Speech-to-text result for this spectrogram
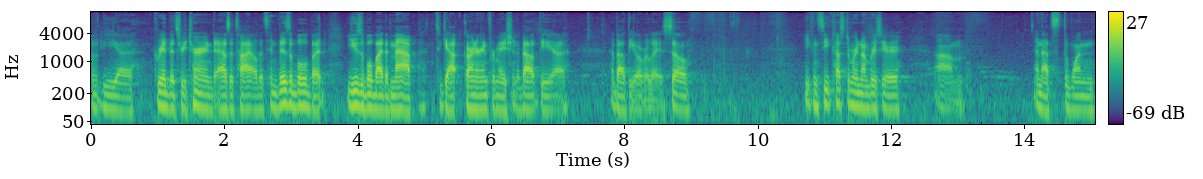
of the uh, grid that's returned as a tile that's invisible but usable by the map to garner information about the, uh, about the overlays. So you can see customer numbers here. Um, and that's the one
